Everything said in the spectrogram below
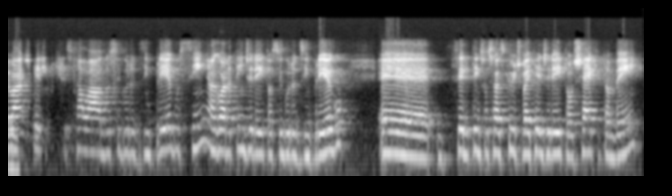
eu acho que ele quis falar do seguro-desemprego, sim, agora tem direito ao seguro-desemprego. É, se ele tem Social Security, vai ter direito ao cheque também.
